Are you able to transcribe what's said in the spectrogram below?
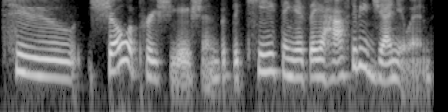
to show appreciation, but the key thing is they have to be genuine.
